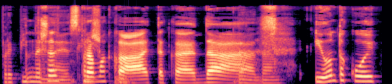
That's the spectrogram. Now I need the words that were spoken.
пропитанная Начинает слишком. промокать такая, да. Да, да. И он такой,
